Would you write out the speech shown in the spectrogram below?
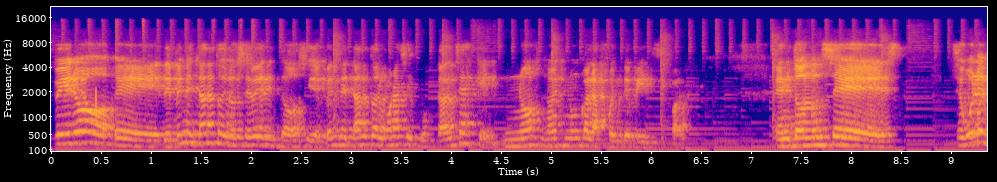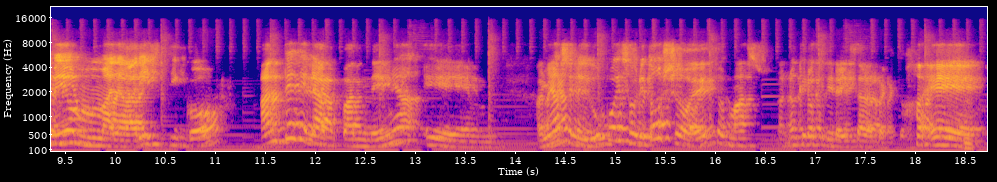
pero eh, depende tanto de los eventos y depende tanto de algunas circunstancias que no, no es nunca la fuente principal. Entonces, se vuelve medio malabarístico antes de la pandemia, eh, al menos en el grupo, y sobre todo yo, eh, esto es más, no, quiero generalizar el resto, eh,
